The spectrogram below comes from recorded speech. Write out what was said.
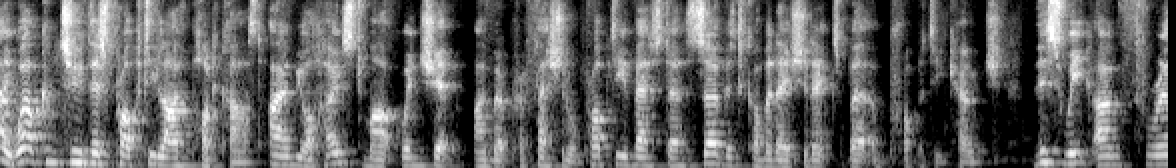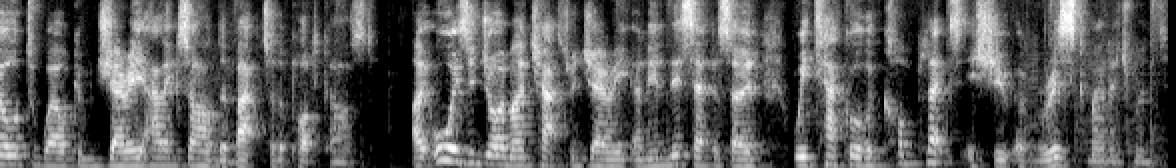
Hi, welcome to this Property Life podcast. I'm your host, Mark Winship. I'm a professional property investor, service accommodation expert, and property coach. This week, I'm thrilled to welcome Jerry Alexander back to the podcast. I always enjoy my chats with Jerry, and in this episode, we tackle the complex issue of risk management.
